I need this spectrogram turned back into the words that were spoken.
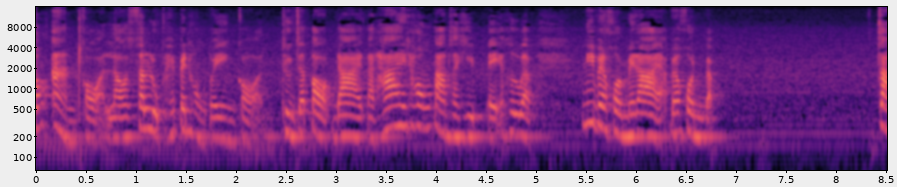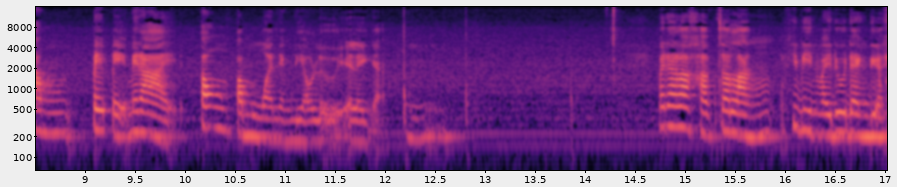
ต้องอ่านก่อนเราสรุปให้เป็นของตัวเองก่อน ถึงจะตอบได้ แต่ถ้าให้ท่องตามสคริปต์เป๊ะคือแบบนี่เป็นคนไม่ได้อะเป็นคนแบบ จำเป๊ะๆไม่ได้ ต้องประมวลอย่างเดียวเลยอะไรอย่างเงี้ยไม่ได้ละครับ จะลังพี่บินไว้ดูแดงเดือด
